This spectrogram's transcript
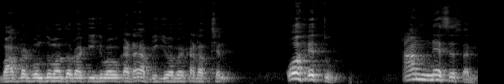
বা আপনার বন্ধু বান্ধবরা কী কীভাবে কাটায়? আপনি কীভাবে কাটাচ্ছেন? ও হেতু আননেসেসারি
